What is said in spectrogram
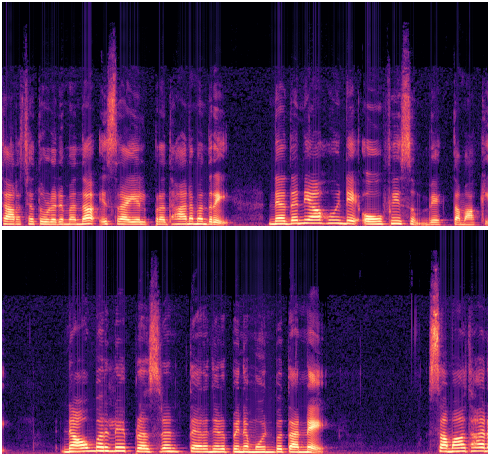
ചർച്ച തുടരുമെന്ന് ഇസ്രായേൽ പ്രധാനമന്ത്രി നെതന്യാഹുവിന്റെ ഓഫീസും വ്യക്തമാക്കി. നവംബറിലെ പ്രസിഡന്റ് തെരഞ്ഞെടുപ്പിന് മുൻപ് തന്നെ സമാധാന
